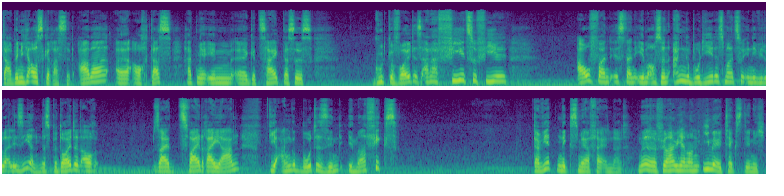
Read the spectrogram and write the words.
Da bin ich ausgerastet. Aber äh, auch das hat mir eben äh, gezeigt, dass es gut gewollt ist, aber viel zu viel Aufwand ist dann eben auch so ein Angebot jedes Mal zu individualisieren. Das bedeutet auch seit zwei, drei Jahren, die Angebote sind immer fix. Da wird nichts mehr verändert. Ne, dafür habe ich ja noch einen E-Mail-Text, den ich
